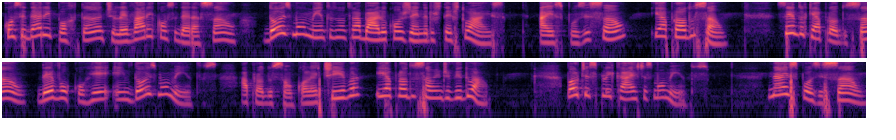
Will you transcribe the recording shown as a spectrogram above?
considero importante levar em consideração dois momentos no trabalho com gêneros textuais: a exposição e a produção. Sendo que a produção deve ocorrer em dois momentos: a produção coletiva e a produção individual. Vou te explicar estes momentos. Na exposição,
